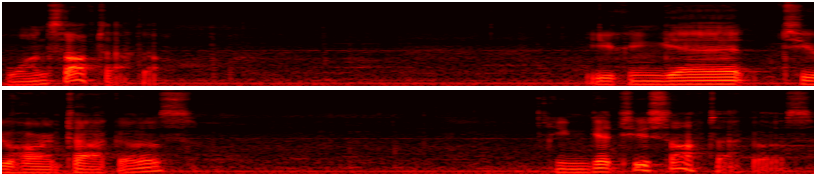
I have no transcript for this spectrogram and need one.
one soft taco. You can get two hard tacos. You can get two soft tacos.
